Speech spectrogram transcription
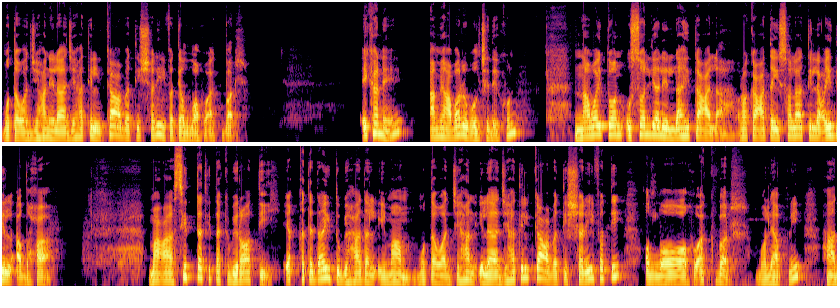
মুতাওয়াজ্জিহান ইলা জিহাতিল কাবাতি শরীফাতি, আল্লাহু আকবার। এখানে আমি আবারও বলছি, দেখুন নাওয়াইতন উসল্লি আলিল্লাহি তাআলা রাকাআতাই সালাতিল ঈদিল আদহা মা সিত্তাতি তাকবিরাতি ইক্তাদাইতু বিহাদাল ইমাম মুতাওয়াজ্জিহান ইলা জিহাতিল কাবাতি শরীফাতি আল্লাহু আকবার। বলে আপনি হাত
